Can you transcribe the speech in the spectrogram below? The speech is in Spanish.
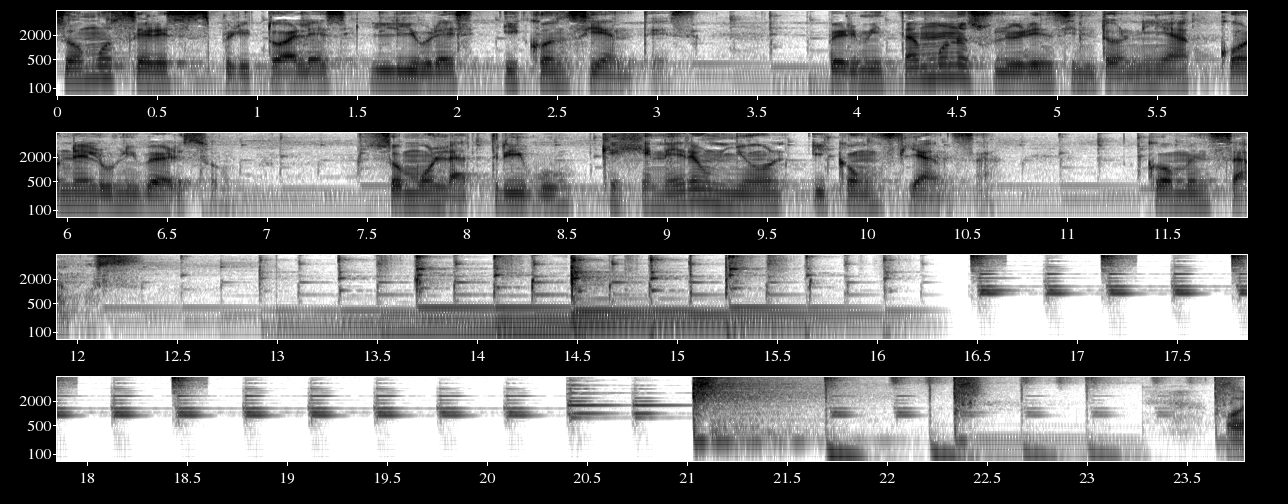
Somos seres espirituales libres y conscientes. Permitámonos fluir en sintonía con el universo. Somos la tribu que genera unión y confianza. Comenzamos.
